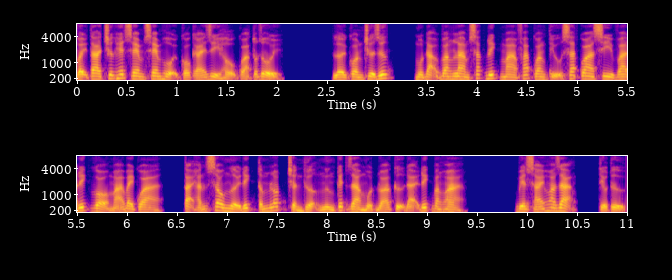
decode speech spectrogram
vậy ta trước hết xem xem hội có cái gì hậu quả tốt rồi. Lời còn chưa dứt, một đạo băng lam sắc đích ma pháp quang tiểu sát qua siva đích gò má bay qua, tại hắn sau người đích tấm lót trần thượng ngưng kết ra một đoá cự đại đích băng hoa. Biến sái hoa dạng, tiểu tử,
